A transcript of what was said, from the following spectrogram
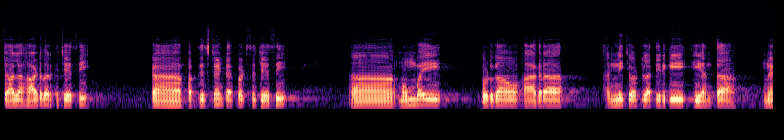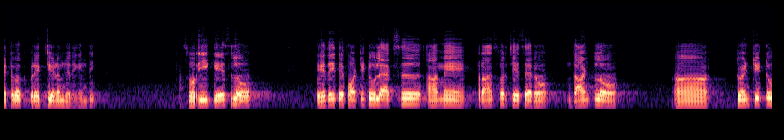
చాలా హార్డ్ వర్క్ చేసి పర్సిస్టెంట్ ఎఫర్ట్స్ చేసి ముంబై గుడ్గావ్ ఆగ్రా అన్ని చోట్ల తిరిగి ఈ అంతా నెట్వర్క్ బ్రేక్ చేయడం జరిగింది. సో ఈ కేసులో ఏదైతే ఫార్టీ టూ ల్యాక్స్ ఆమె ట్రాన్స్ఫర్ చేశారో దాంట్లో ట్వంటీ టూ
